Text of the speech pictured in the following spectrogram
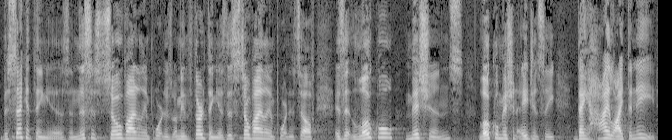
The second thing is, and this is so vitally important, I mean, the third thing is, this is so vitally important itself, is that local missions, local mission agency, they highlight the need.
